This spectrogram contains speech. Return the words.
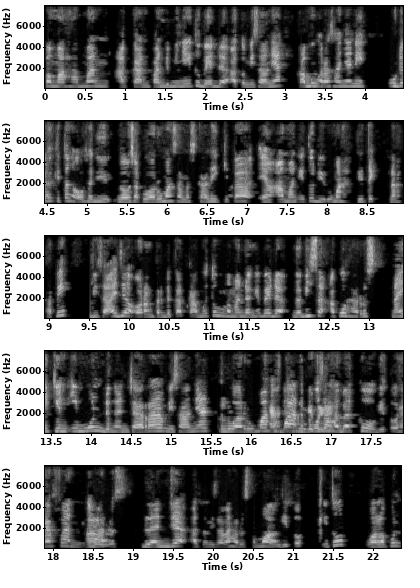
pemahaman akan pandeminya itu beda. Atau misalnya kamu Hmm. ngerasanya nih, udah kita nggak usah di nggak usah keluar rumah sama sekali. Kita yang aman itu di rumah titik. Nah tapi bisa aja orang terdekat kamu itu memandangnya beda. Nggak bisa, aku harus naikin imun dengan cara misalnya keluar rumah Have dan ketemu gitu ya. sahabatku gitu, have fun, Hmm. harus belanja atau misalnya harus ke mall gitu. Itu walaupun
